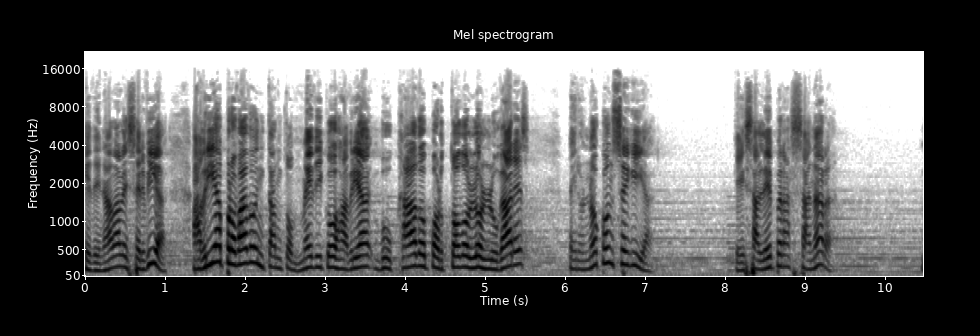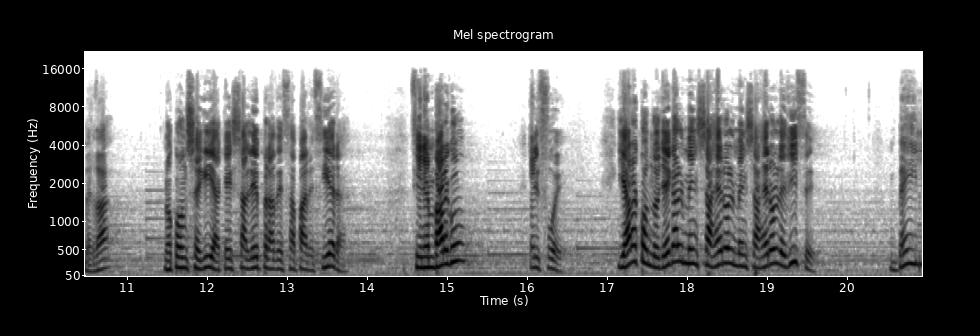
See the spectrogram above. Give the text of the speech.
que de nada le servía. Habría probado en tantos médicos, habría buscado por todos los lugares, pero no conseguía que esa lepra sanara, ¿verdad? No conseguía que esa lepra desapareciera. Sin embargo, él fue. Y ahora cuando llega el mensajero, el mensajero le dice, ve y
